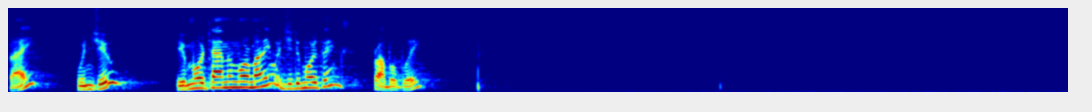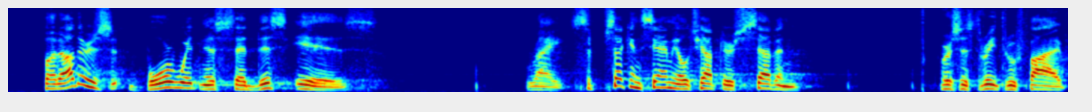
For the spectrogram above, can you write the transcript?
Right? Wouldn't you? If you have more time and more money, would you do more things? Probably. But others bore witness, said this is right. 2 Samuel chapter 7, verses 3 through 5.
